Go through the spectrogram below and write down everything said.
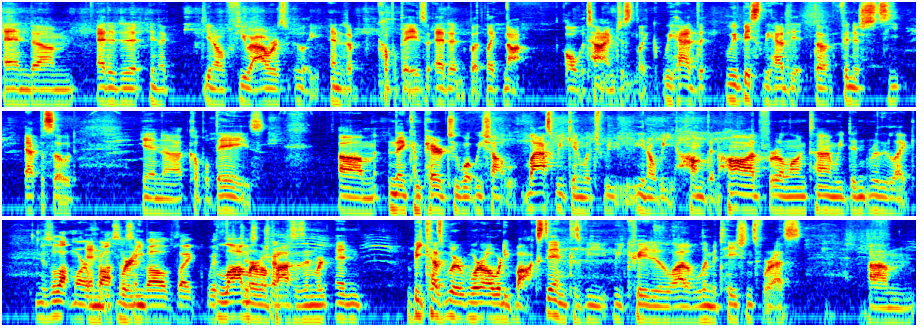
and um, edited it in a you know few hours. Like ended up a couple days edit, but like not all the time. Just like we had the, we basically had the, the finished episode in a couple days. Um, and then compared to what we shot last weekend, which we you know we hummed and hawed for a long time, we didn't really like there's a lot more process involved, like with a lot more of a trying- process, and we're and because we're we're already boxed in because we we created a lot of limitations for us um,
